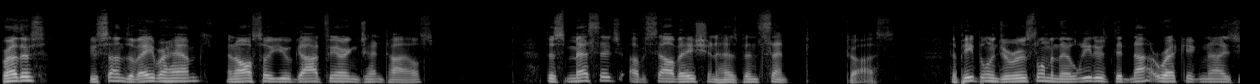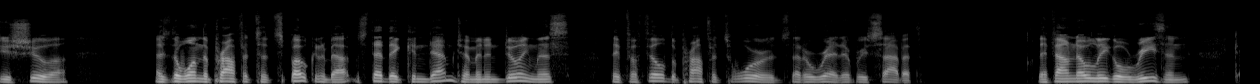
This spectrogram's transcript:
Brothers, you sons of Abraham, and also you God fearing Gentiles, this message of salvation has been sent to us. The people in Jerusalem and their leaders did not recognize Yeshua as the one the prophets had spoken about. Instead, they condemned him, and in doing this, they fulfilled the prophet's words that are read every Sabbath. They found no legal reason to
